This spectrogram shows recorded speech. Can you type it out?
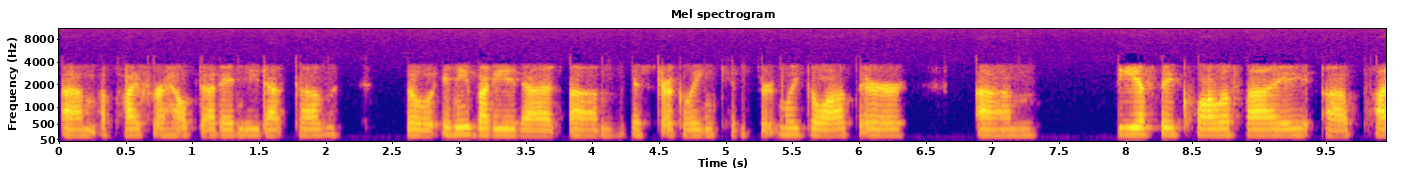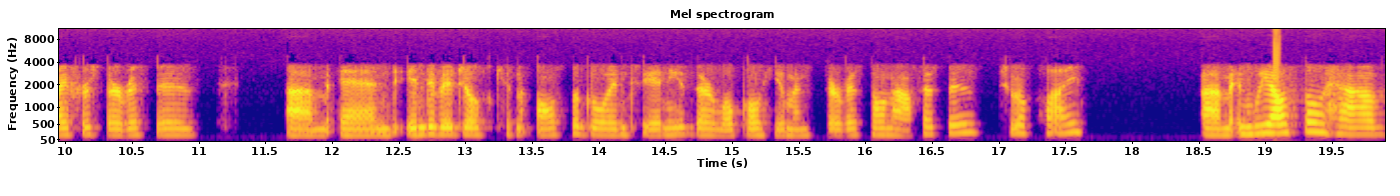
um, applyforhelp.nd.gov. So anybody that um, is struggling can certainly go out there, um, see if they qualify, uh, apply for services, um, and individuals can also go into any of their local human service zone offices to apply. and we also have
